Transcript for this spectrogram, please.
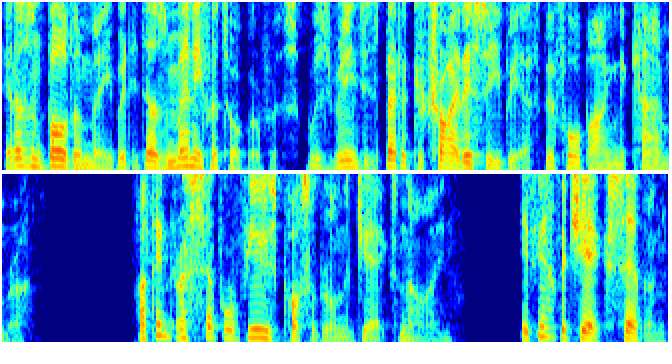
It doesn't bother me, but it does many photographers, which means it's better to try this EVF before buying the camera. I think there are several views possible on the GX9. If you have a GX7,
